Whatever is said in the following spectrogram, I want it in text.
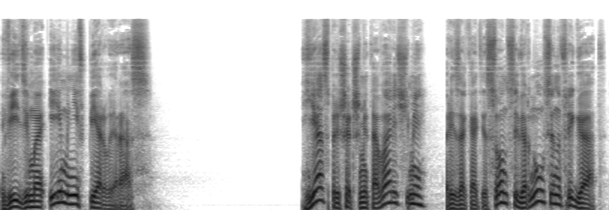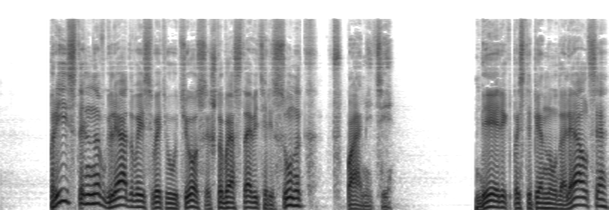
Видимо, им не в первый раз. Я с пришедшими товарищами при закате солнца вернулся на фрегат, пристально вглядываясь в эти утесы, чтобы оставить рисунок в памяти. Берег постепенно удалялся,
